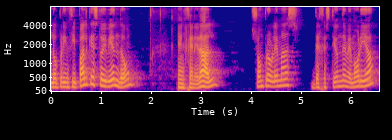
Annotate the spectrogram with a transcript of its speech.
lo principal que estoy viendo, en general, son problemas de gestión de memoria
